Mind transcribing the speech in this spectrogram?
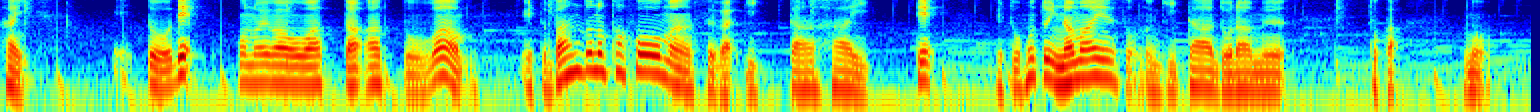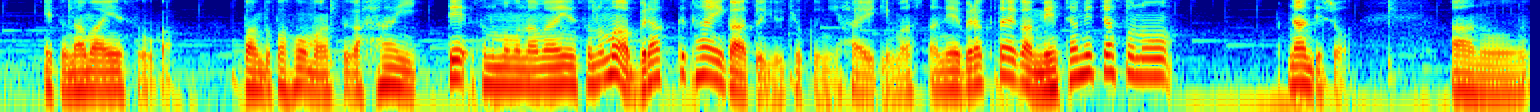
はい。えっと、で、この絵が終わった後は、えっと、バンドのパフォーマンスが一旦入って、えっと、本当に生演奏のギター、ドラムとかの、えっと、生演奏が、バンドパフォーマンスが入って、そのまま生演奏の、まあ、ブラックタイガーという曲に入りましたね。ブラックタイガーめちゃめちゃその、なんでしょう。あの、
